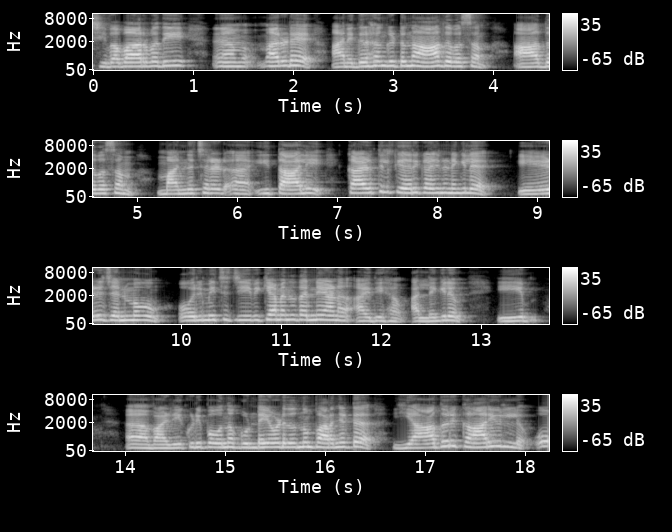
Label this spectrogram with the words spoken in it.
ശിവപാർവതി മാരുടെ അനുഗ്രഹം കിട്ടുന്ന ആ ദിവസം ആ ദിവസം മഞ്ഞച്ചരട് ഈ താലി കഴുത്തിൽ കയറി കഴിഞ്ഞിട്ടുണ്ടെങ്കിൽ ഏഴ് ജന്മവും ഒരുമിച്ച് ജീവിക്കാമെന്ന് തന്നെയാണ് ഐതിഹ്യം. അല്ലെങ്കിലും ഈ വഴി കൂടി പോകുന്ന ഗുണ്ടയോട് ഇതൊന്നും പറഞ്ഞിട്ട് യാതൊരു കാര്യമില്ലല്ലോ ഓ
